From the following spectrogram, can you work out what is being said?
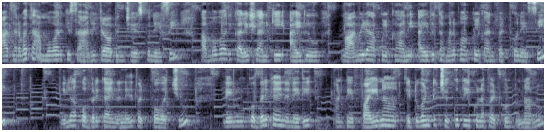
ఆ తర్వాత అమ్మవారికి శారీ డ్రాపింగ్ చేసుకునేసి అమ్మవారి కలుషానికి ఐదు మామిడి ఆకులు కానీ ఐదు తమలపాకులు కానీ పెట్టుకునేసి ఇలా కొబ్బరికాయ అనేది పెట్టుకోవచ్చు. నేను కొబ్బరికాయను అనేది అంటే పైన ఎటువంటి చెక్కు తీయకుండా పెట్టుకుంటున్నాను.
